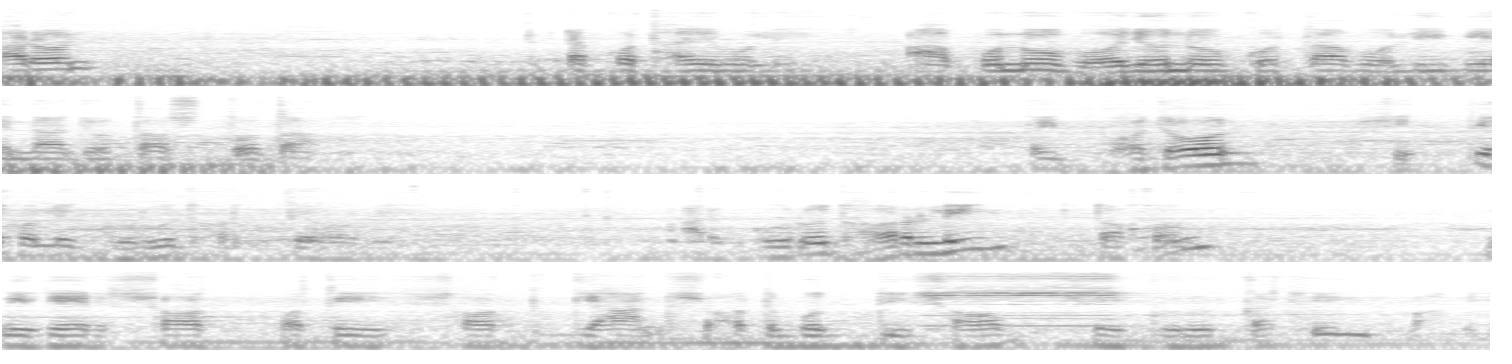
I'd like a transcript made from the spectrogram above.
কারণ একটা কথাই বলি আপনো ভজন কথা বলিবে না যথাস্ততা। তাই ভজন শিখতে হলে গুরু ধরতে হবে। আর গুরু ধরলেই তখন নিজের সৎ পথে, সৎ জ্ঞান, সৎ বুদ্ধি সব সেই গুরুর কাছেই পাবে।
